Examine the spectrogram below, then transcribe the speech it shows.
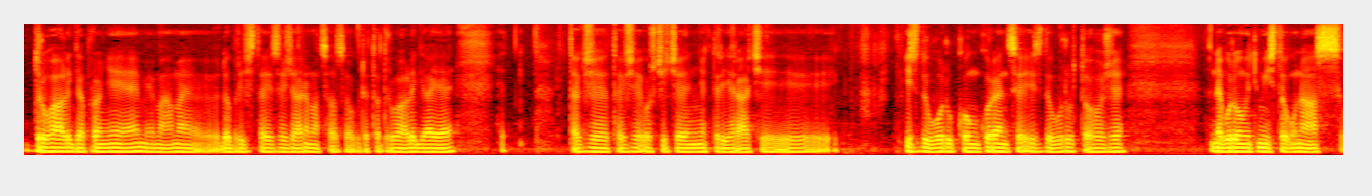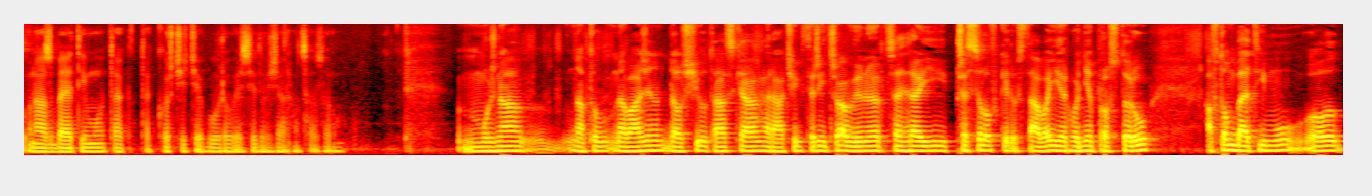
druhá liga pro ně je. My máme dobrý vztah se Žárem a Cazou, kde ta druhá liga je. Takže, takže určitě některý hráči i z důvodu konkurence, i z důvodu toho, že nebudou mít místo u nás, u nás B týmu, tak, tak určitě budou jezdit do Žárem a Cazou. Možná na to naváže další otázka. Hráči, kteří třeba v juniorce hrají přesilovky, dostávají hodně prostoru a v tom B týmu ho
